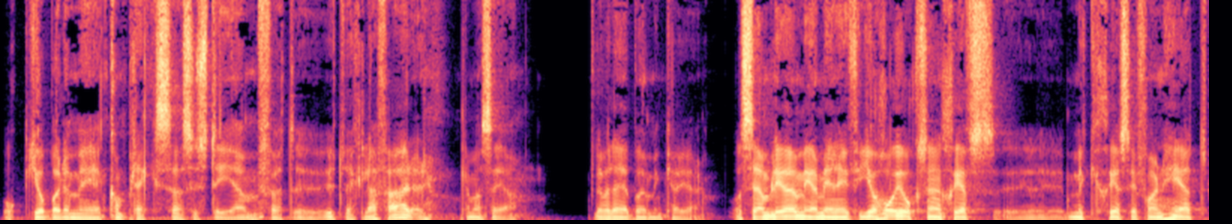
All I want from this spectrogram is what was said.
Och jobbade med komplexa system för att utveckla affärer, kan man säga. Det var där jag började min karriär. Och sen blev jag mer och mer nyfiken. Jag har ju också en chefs, eh, mycket chefserfarenhet.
